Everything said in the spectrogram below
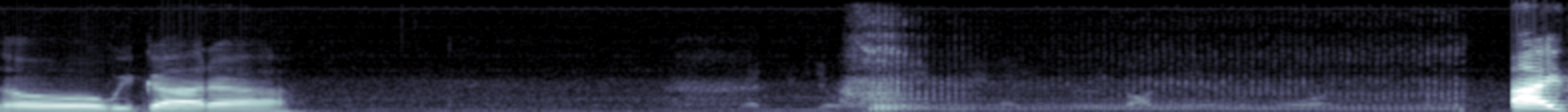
So we got uh I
